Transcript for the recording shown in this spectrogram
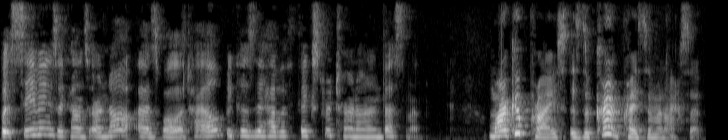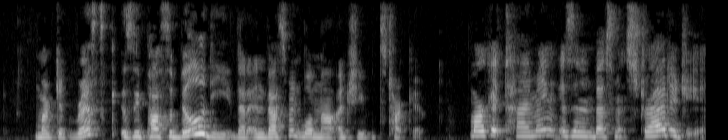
but savings accounts are not as volatile because they have a fixed return on investment. Market price is the current price of an asset. Market risk is the possibility that an investment will not achieve its target. Market timing is an investment strategy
